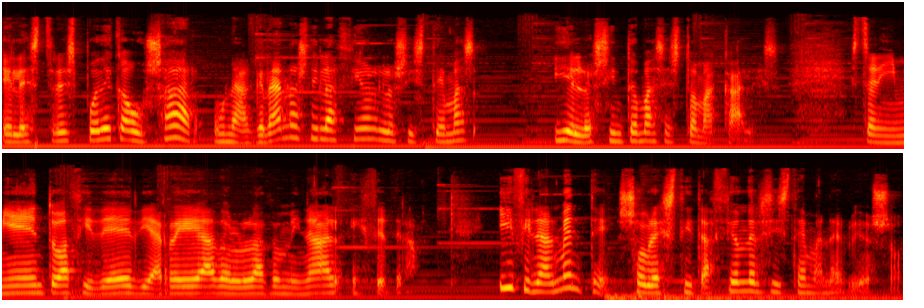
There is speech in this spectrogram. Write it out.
El estrés puede causar una gran oscilación en los sistemas y en los síntomas estomacales. Estreñimiento, acidez, diarrea, dolor abdominal, etc. Y finalmente, sobreexcitación del sistema nervioso.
